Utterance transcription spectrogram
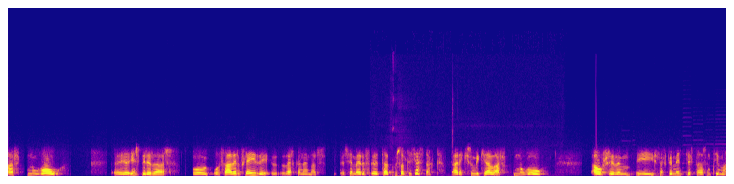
art nouveau uh, inspireraðar og, og það eru fleiri verkan hennar sem eru auðvitað svolítið sérstakt. Það er ekki svo mikið af art nouveau áhrifum í íslenskri myndlist á þessum tíma.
